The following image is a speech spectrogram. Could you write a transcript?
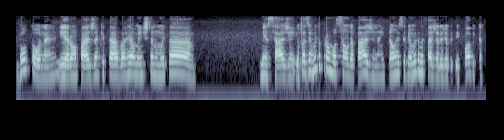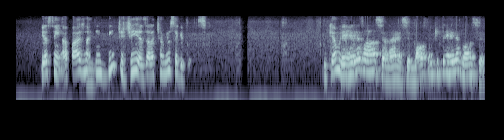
voltou, né? E era uma página que estava realmente tendo muita mensagem. Eu fazia muita promoção da página, então recebia muita mensagem LGBT fóbica. E assim, a página, hum. em 20 dias, ela tinha mil seguidores. O que é muito Tem relevância, né? Se mostra que tem relevância.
